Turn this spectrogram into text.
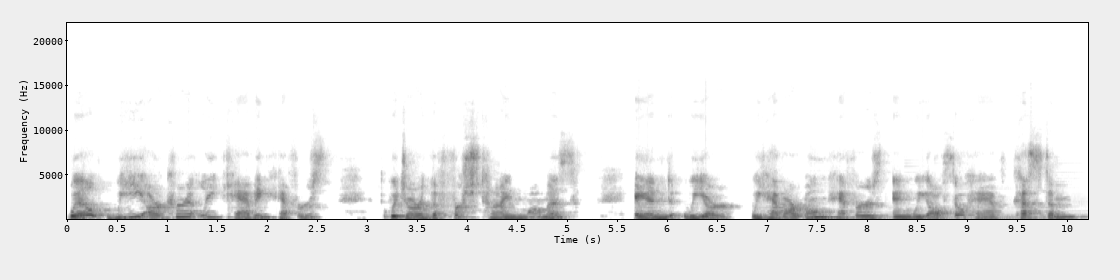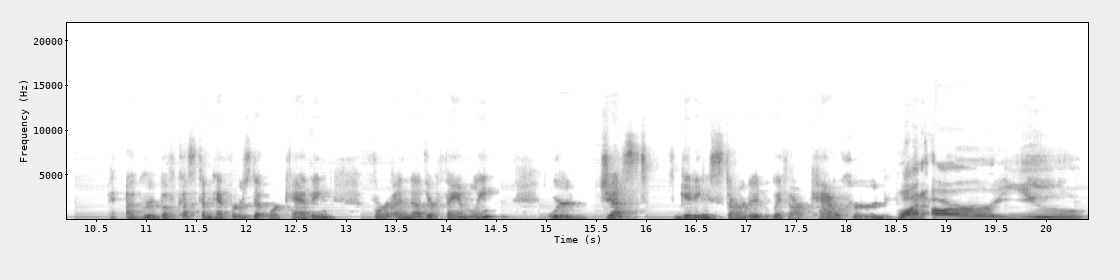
Well, we are currently calving heifers, which are the first time mamas, and we are we have our own heifers and we also have custom a group of custom heifers that we're calving for another family. We're just getting started with our cow herd. What are you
